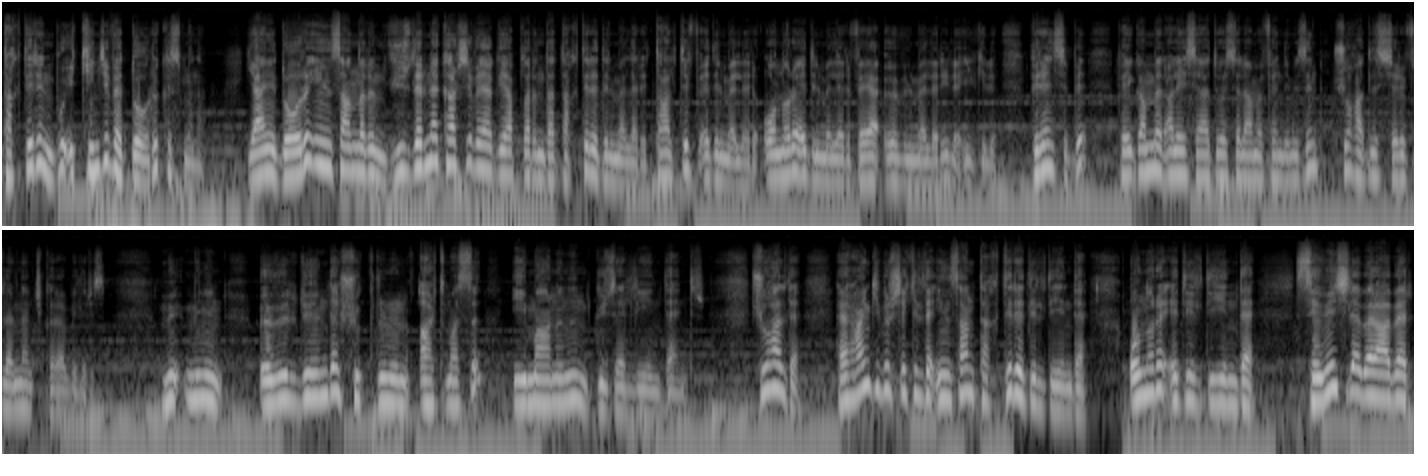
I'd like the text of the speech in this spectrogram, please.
Takdirin bu ikinci ve doğru kısmını yani doğru insanların yüzlerine karşı veya gıyaplarında takdir edilmeleri, taltif edilmeleri, onuru edilmeleri veya övülmeleriyle ilgili prensibi Peygamber aleyhissalatü vesselam Efendimizin şu hadis-i şeriflerinden çıkarabiliriz. Müminin övüldüğünde şükrünün artması imanının güzelliğindendir. Şu halde herhangi bir şekilde insan takdir edildiğinde, onura edildiğinde sevinçle beraber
